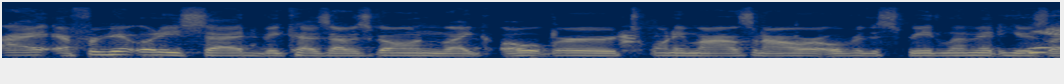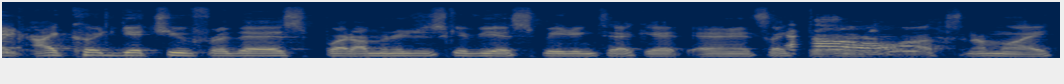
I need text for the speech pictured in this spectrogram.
I, I forget what he said because I was going like over 20 miles an hour over the speed limit. He was Yeah. like, I could get you for this, but I'm going to just give you a speeding ticket. And it's like 300 Oh. bucks. And I'm like,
